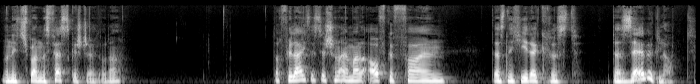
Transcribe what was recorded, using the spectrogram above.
noch nichts Spannendes festgestellt, oder? Doch vielleicht ist dir schon einmal aufgefallen, dass nicht jeder Christ dasselbe glaubt.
